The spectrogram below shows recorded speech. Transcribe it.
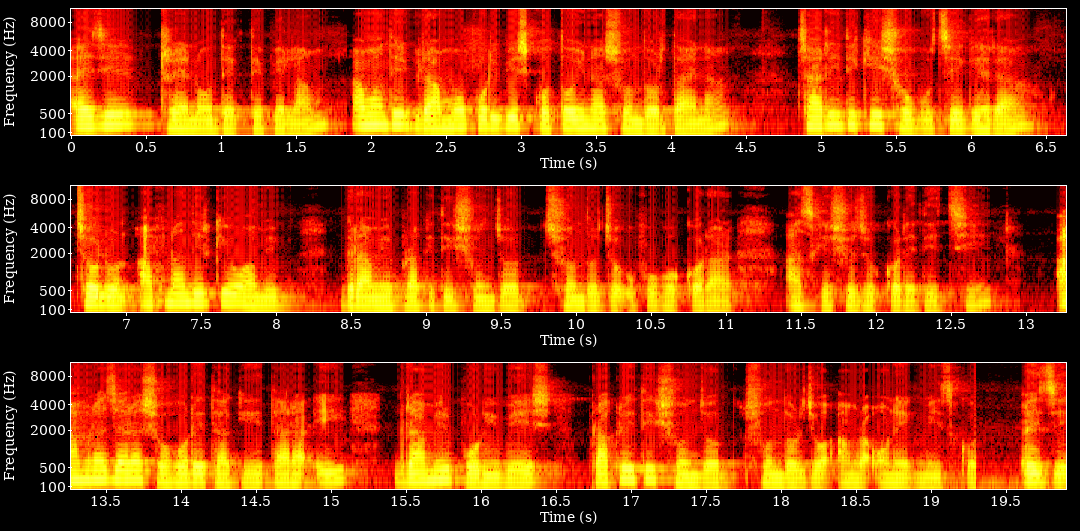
এই যে ট্রেনও দেখতে পেলাম। আমাদের গ্রাম্য পরিবেশ কতই না সুন্দর, তাই না? চারিদিকে সবুজে ঘেরা। চলুন, আপনাদেরকেও আমি গ্রামের প্রাকৃতিক সৌন্দর্য সৌন্দর্য উপভোগ করার আজকে সুযোগ করে দিচ্ছি। আমরা যারা শহরে থাকি, তারা এই গ্রামের পরিবেশ, প্রাকৃতিক সৌন্দর্য আমরা অনেক মিস করি। এই যে,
